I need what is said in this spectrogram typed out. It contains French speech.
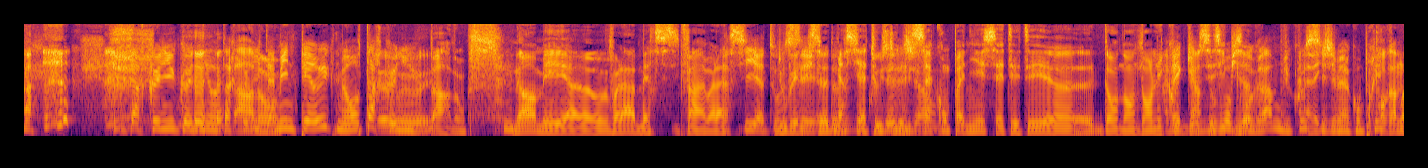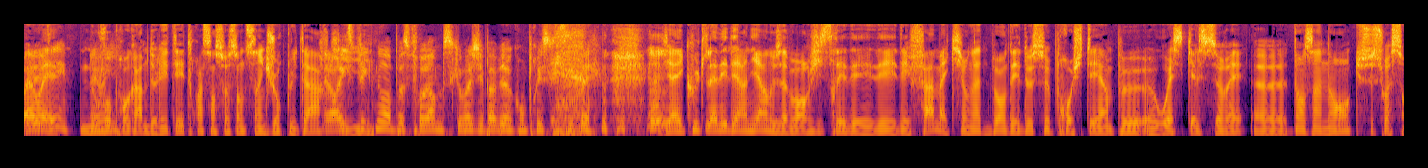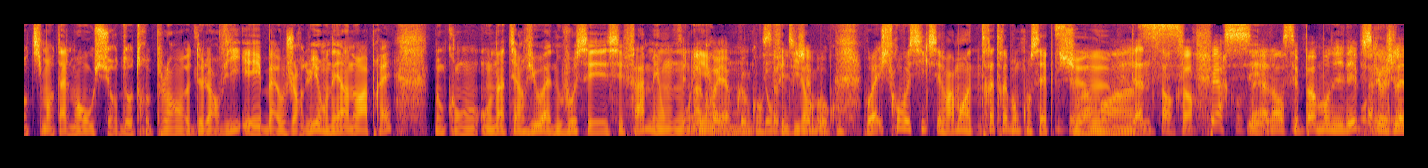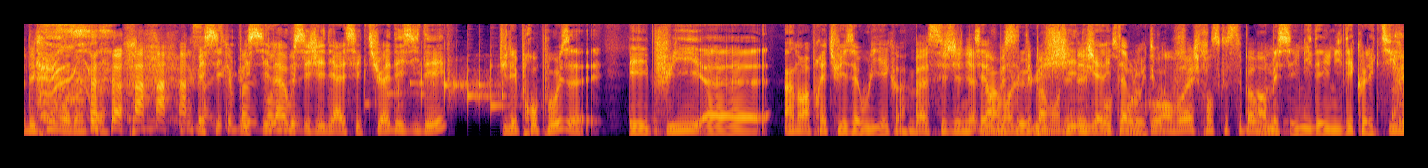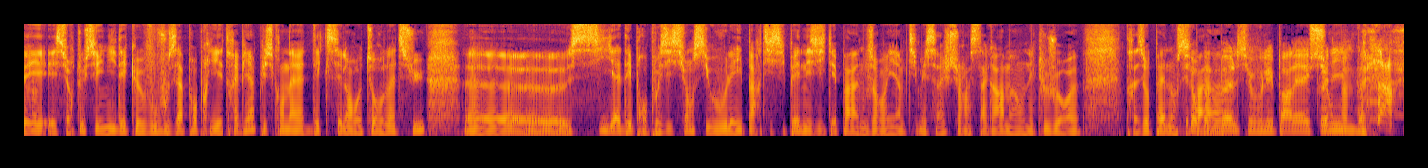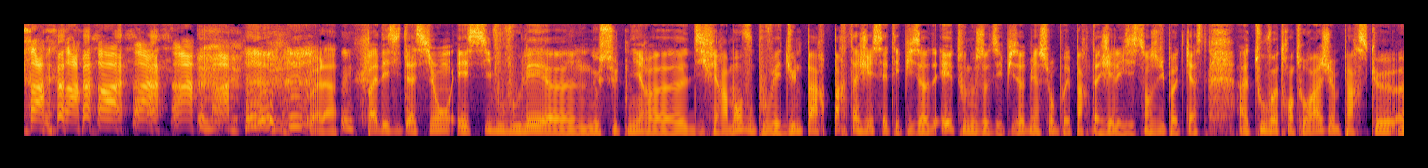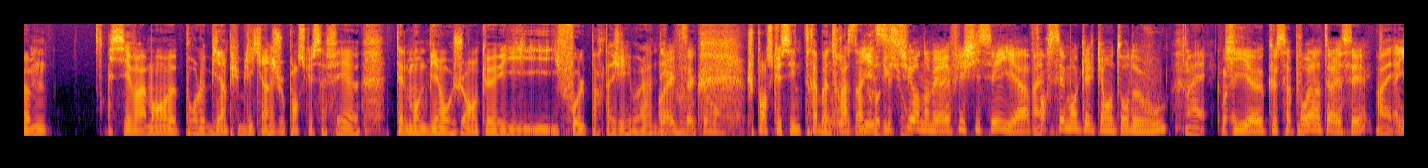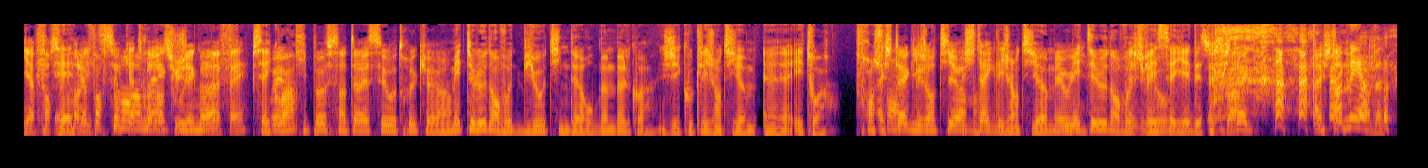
On t'a reconnu, Connie. On t'a reconnu. T'as mis une perruque, mais on t'a reconnu. Pardon. Non, mais euh, voilà, merci. Enfin voilà. Merci à tous. Épisode. Merci à tous de écouter nous déjà. accompagner cet été euh, dans, dans, dans l'écoute Avec de un ces nouveau épisodes. programme, du coup, Avec- si j'ai bien compris. Programme Ouais, de ouais. l'été. Nouveau oui. programme de l'été, 365 jours plus tard. Alors qui- explique-nous un peu ce programme, parce que moi, j'ai pas bien compris ce que c'était. Eh Bien, écoute, l'année dernière, nous avons enregistré des, des, des femmes à qui on a demandé de se projeter un peu euh, où est-ce qu'elles seraient euh, dans un an, que ce soit sentimentalement ou sur d'autres plans euh, de leur vie. Et bah aujourd'hui, on est un an après, donc on, on interviewe à nouveau ces, ces femmes et on, C'est et incroyable on- comme et on concept. fait le bilan. J'aime beaucoup. Ouais, je trouve aussi que c'est vraiment un très très bon concept. Je- vraiment un Dan, ça encore. Super concept. Ah non, c'est pas mon idée, parce que je la découvre. Donc, euh, Mais c'est là où c'est génial, c'est que tu as des idées, tu les proposes et puis euh, un an après tu les as oubliées quoi. Bah, c'est génial. C'est vraiment le- pas le mon génie idée, à l'état brut. En vrai, je pense que c'était pas mon Non, mais c'est une idée, une idée collective et, et surtout c'est une idée que vous vous appropriez très bien puisqu'on a d'excellents retours là-dessus. Euh, S'il y a des propositions, si vous voulez y participer, n'hésitez pas à nous envoyer un petit message sur Instagram. hein. on est toujours euh, très open. On sait Sur pas euh, Bumble, si vous voulez parler avec sur. Bumble. voilà, pas d'hésitation. Et si vous voulez euh, nous soutenir différemment, vous pouvez d'une part partager cet épisode et tous nos autres épisodes. Bien sûr, vous pouvez partager l'existence du podcast à tout votre entourage parce que euh, c'est vraiment euh, pour le bien public. hein. Je pense que ça fait euh, tellement de bien aux gens qu'il il faut le partager. Voilà. Dès Ouais, que vous- je pense que c'est une très bonne phrase Il- C'est d'introduction. sûr, non mais réfléchissez, il y a forcément quelqu'un autour de vous Ouais. qui euh, que ça pourrait intéresser. Ouais. Il y a forcément dans les forcément un 180 mec ou sujets une qu'on a fait. Ouais, quoi qui peuvent s'intéresser au truc. euh, Mettez-le dans votre bio Tinder ou Bumble quoi. J'écoute les gentilshommes euh, et toi. Franchement. hashtag les gentilshommes. Hashtag les gentilshommes. Mais oui. Mettez-le dans votre Je vais essayer dès ce soir. Hashtag, Ah merde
